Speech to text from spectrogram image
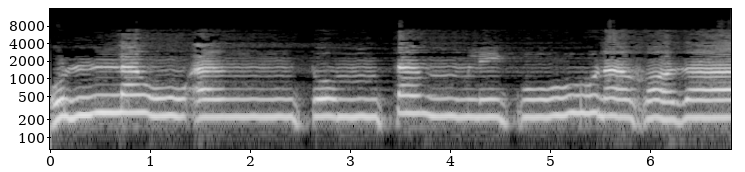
قل لو أنتم تملكون خزائن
